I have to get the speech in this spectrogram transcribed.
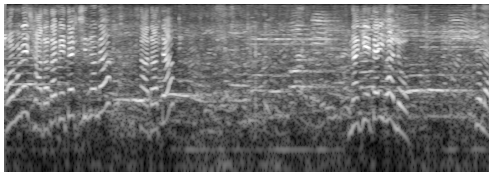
আমার মনে হয় সাদাটা বেটার ছিল না? সাদাটা? নাকি এটাই ভালো? চলে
